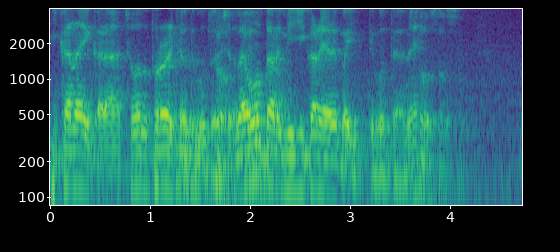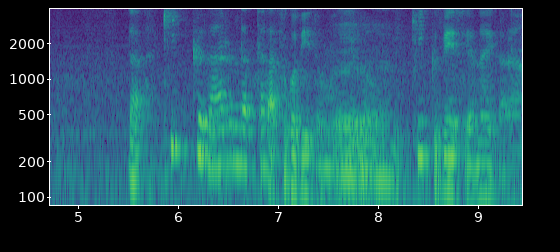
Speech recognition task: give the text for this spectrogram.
行かないからちょうど取られちゃうってことでしょ、そうだからもっとあれ右からやればいいってことだよね。そうそうそう。だからキックがあるんだったらそこでいいと思うんですけど、うん。キックベースじゃないから。こ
